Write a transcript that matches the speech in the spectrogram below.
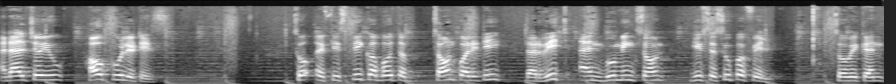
and I'll show you how cool it is. So, if you speak about the sound quality, the rich and booming sound gives a super feel. So, we can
